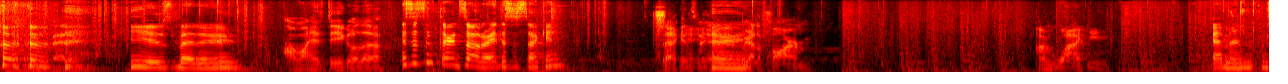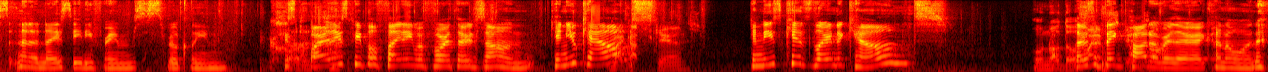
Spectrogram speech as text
Better. he is better. I want his deagle though. This isn't third zone, right? This is second. Second, Second, yeah. second. We got a farm. I'm lagging. Yeah, man. I'm sitting at a nice 80 frames, real clean. These- Why are these people fighting before third zone? Can you Might got count? Can these kids learn to count? Oh no, those. There's a big pot on. over there. I kind of want.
